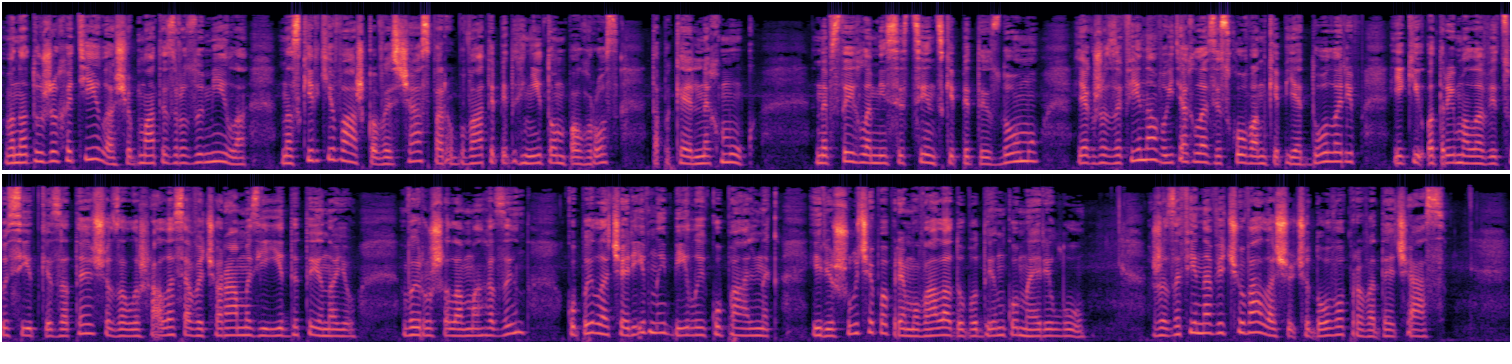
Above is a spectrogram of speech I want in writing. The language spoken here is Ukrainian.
Вона дуже хотіла, щоб мати зрозуміла, наскільки важко весь час перебувати під гнітом погроз та пекельних мук. Не встигла місіс Цинські піти з дому, як Жозефіна витягла зі схованки 5 доларів, які отримала від сусідки за те, що залишалася вечорами з її дитиною. Вирушила в магазин, купила чарівний білий купальник і рішуче попрямувала до будинку Мері Лу. Жозефіна відчувала, що чудово проведе час.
